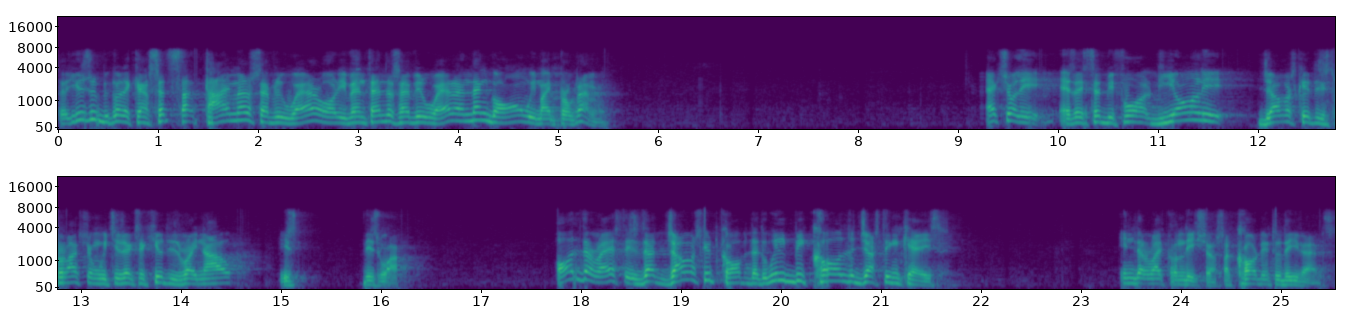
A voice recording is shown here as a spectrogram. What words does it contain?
So usually because I can set timers everywhere or event handlers everywhere and then go on with my programming. Actually, as I said before, the only JavaScript instruction which is executed right now is this one. All the rest is that JavaScript code that will be called just in case in the right conditions according to the events.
